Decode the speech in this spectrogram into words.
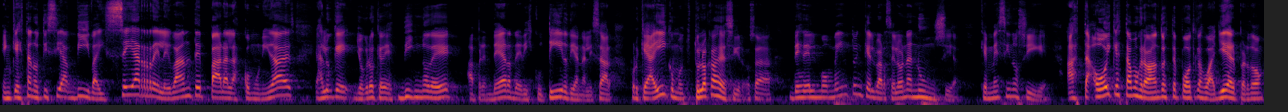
en que esta noticia viva y sea relevante para las comunidades, es algo que yo creo que es digno de aprender, de discutir, de analizar. Porque ahí, como tú lo acabas de decir, o sea, desde el momento en que el Barcelona anuncia que Messi no sigue, hasta hoy que estamos grabando este podcast, o ayer, perdón,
